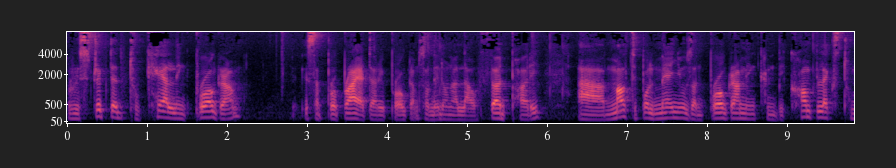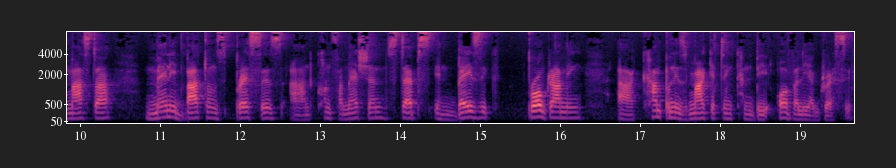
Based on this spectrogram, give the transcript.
restricted to CareLink program. It's a proprietary program, so they don't allow third party. Uh, multiple menus and programming can be complex to master. Many buttons, presses, and confirmation steps in basic programming. Uh, companies' marketing can be overly aggressive.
